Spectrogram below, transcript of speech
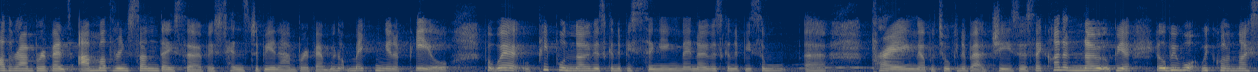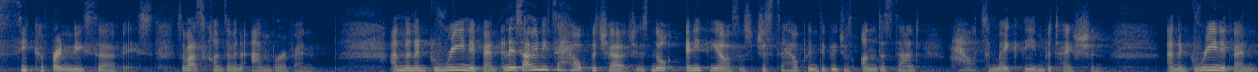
other Amber events, our Mothering Sunday service tends to be an Amber event. We're not making an appeal, but where people know there's going to be singing, they know there's going to be some uh, praying, they'll be talking about Jesus. They kind of know it'll be, a, it'll be what we call a nice seeker friendly service. So that's kind of an Amber event. And then a green event, and it's only to help the church, it's not anything else, it's just to help individuals understand how to make the invitation. And a green event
